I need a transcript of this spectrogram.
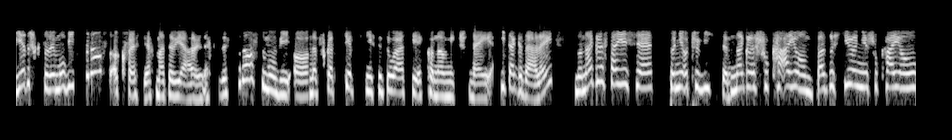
wiersz, który mówi wprost o kwestiach materialnych, który wprost mówi o na przykład kiepskiej sytuacji ekonomicznej i tak dalej, no nagle staje się to nieoczywiste. Nagle szukają, bardzo silnie szukają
